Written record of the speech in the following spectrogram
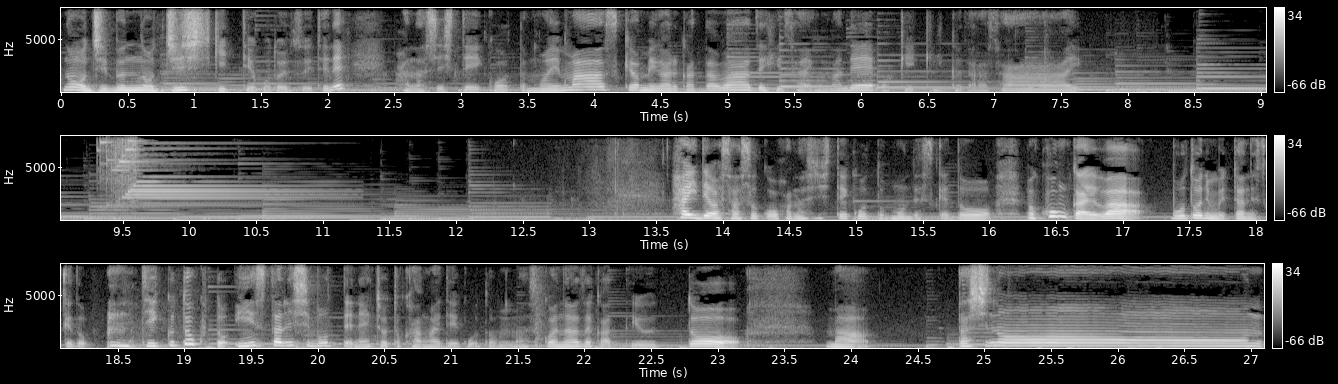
の自分の自意識っていうことについてねお話ししていこうと思います。興味がある方は是非最後までお聞きください。はい。では早速お話ししていこうと思うんですけど、まあ、今回は冒頭にも言ったんですけど、TikTok とインスタに絞ってね、ちょっと考えていこうと思います。これなぜかっていうと、まあ、私の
